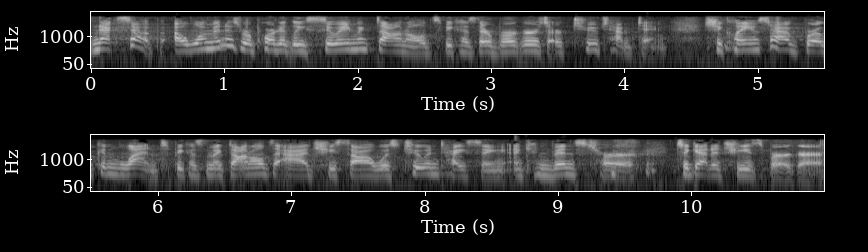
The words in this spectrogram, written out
Next up, a woman is reportedly suing McDonald's because their burgers are too tempting. She claims to have broken Lent because the McDonald's ad she saw was too enticing and convinced her to get a cheeseburger.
